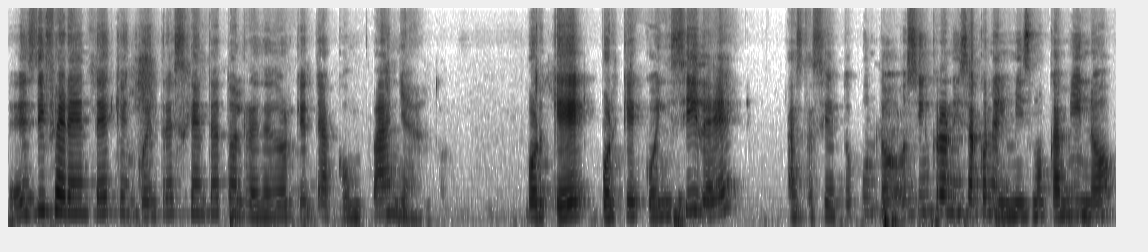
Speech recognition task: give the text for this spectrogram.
Es diferente que encuentres gente a tu alrededor que te acompaña. ¿Por qué? Porque coincide hasta cierto punto o sincroniza con el mismo camino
